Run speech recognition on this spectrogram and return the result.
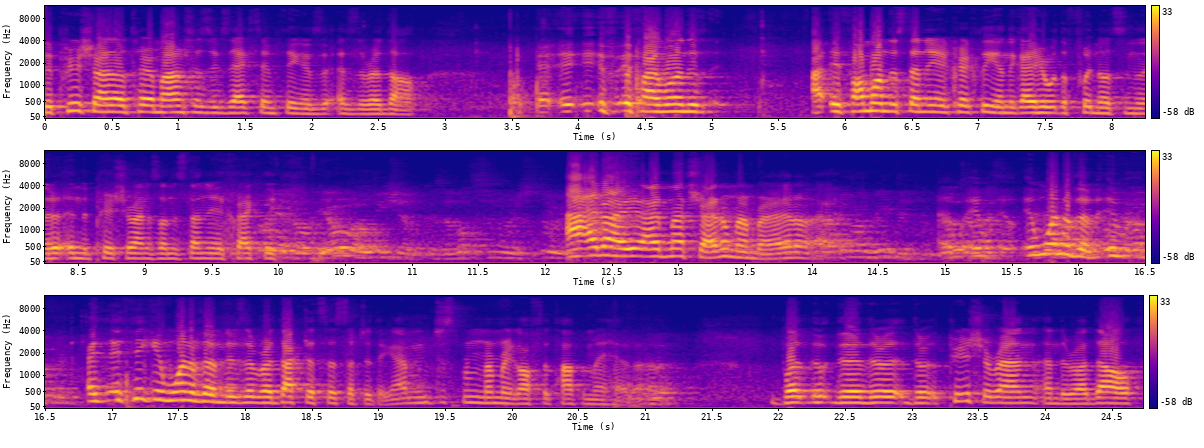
the Pirush Aran al mamish says the exact same thing as as the Radal if, if I'm I- if I'm understanding it correctly, and the guy here with the footnotes in the in the Pirsharan is understanding it correctly, Yo, Elisha, because a lot similar story. I, don't. I, I'm not sure. I don't remember. I don't. I don't remember. In, in one of them, in, I, I think in one of them, there's a Radak that says such a thing. I'm just remembering off the top of my head. Uh, but the the the, the Pirsharan and the Radal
